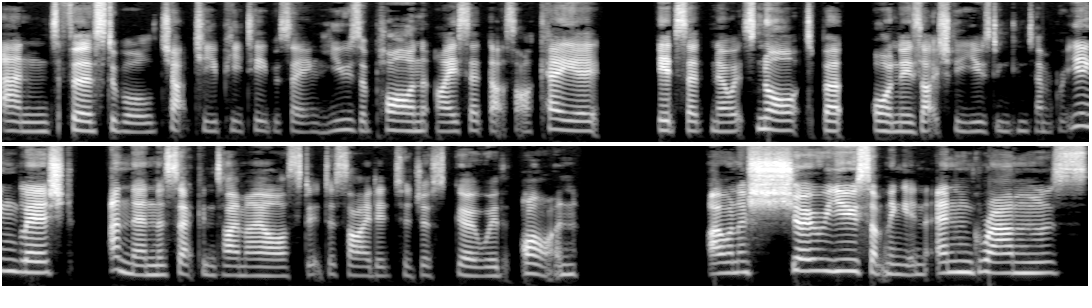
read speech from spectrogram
And first of all, ChatGPT was saying use upon. I said that's archaic. It said no, it's not, but on is actually used in contemporary English. And then the second time I asked, it decided to just go with on. I want to show you something in Ngrams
